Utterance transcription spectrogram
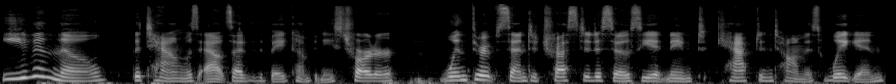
even though the town was outside of the Bay Company's charter, Winthrop sent a trusted associate named Captain Thomas Wigan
